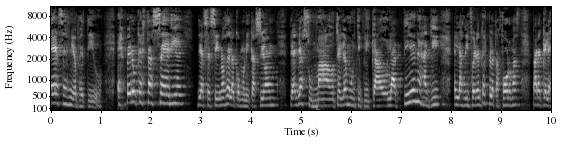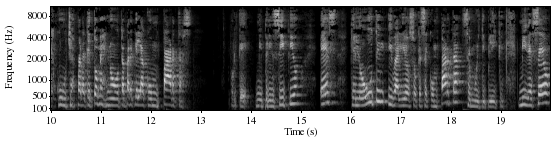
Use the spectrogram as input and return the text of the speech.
Ese es mi objetivo. Espero que esta serie de asesinos de la comunicación te haya sumado, te haya multiplicado, la tienes allí en las diferentes plataformas para que la escuches, para que tomes nota, para que la compartas. Porque mi principio es que lo útil y valioso que se comparta se multiplique. Mi deseo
